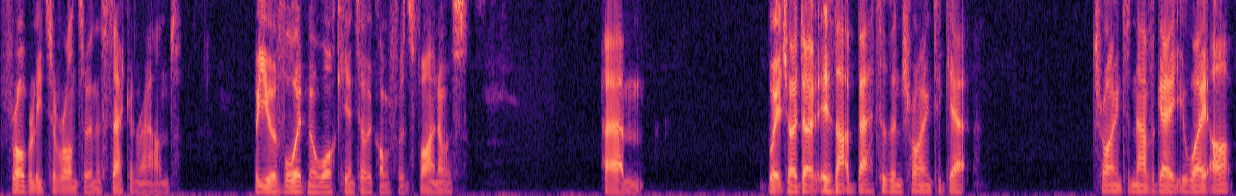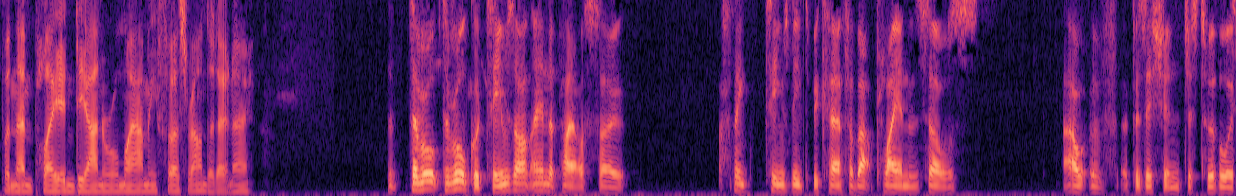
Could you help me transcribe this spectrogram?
probably Toronto in the second round, but you avoid Milwaukee until the conference finals. Um, which I don't is that better than trying to get trying to navigate your way up and then play Indiana or Miami first round? I don't know. They're all they're all good teams, aren't they, in the playoffs? So I think teams need to be careful about playing themselves out of a position just to avoid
